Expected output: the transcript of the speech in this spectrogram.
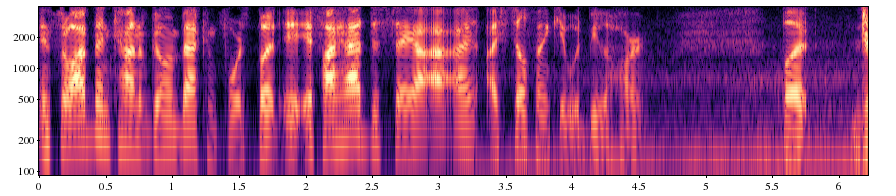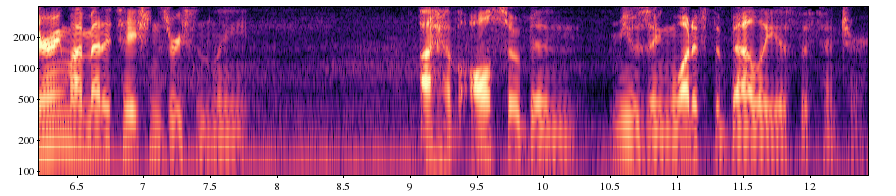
and so I've been kind of going back and forth. But if I had to say, I, I, I still think it would be the heart. But during my meditations recently, I have also been musing, what if the belly is the center?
